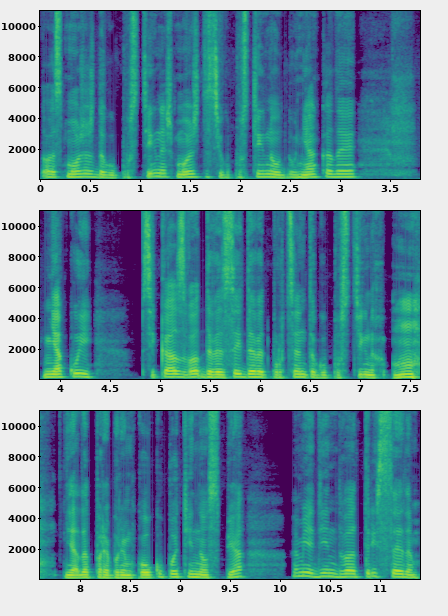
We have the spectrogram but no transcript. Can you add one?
Тоест, можеш да го постигнеш, можеш да си го постигнал до някъде. Някой си казва, 99% го постигнах. М, я да преборим колко пъти не успя. Ами 1, 2, 3, 7.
